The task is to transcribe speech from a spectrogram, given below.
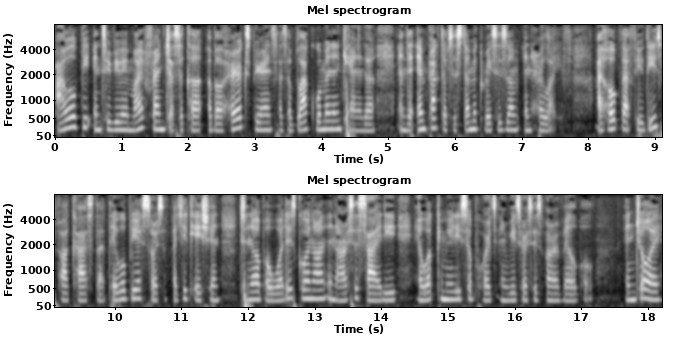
I will be interviewing my friend Jessica about her experience as a black woman in Canada and the impact of systemic racism in her life. I hope that through these podcasts that they will be a source of education to know about what is going on in our society and what community supports and resources are available. Enjoy.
